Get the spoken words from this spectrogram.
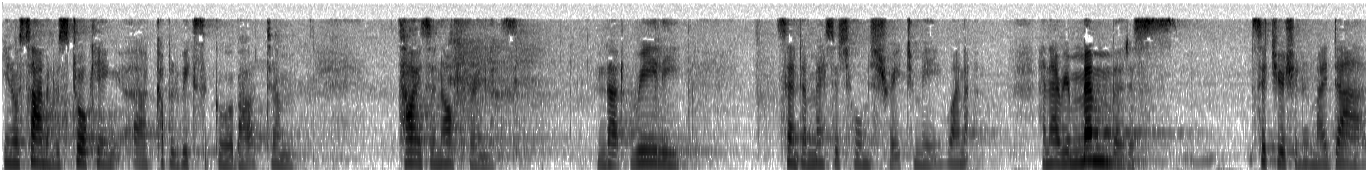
You know, Simon was talking a couple of weeks ago about um, tithes and offerings, and that really sent a message home straight to me. When, and I remember this situation with my dad.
